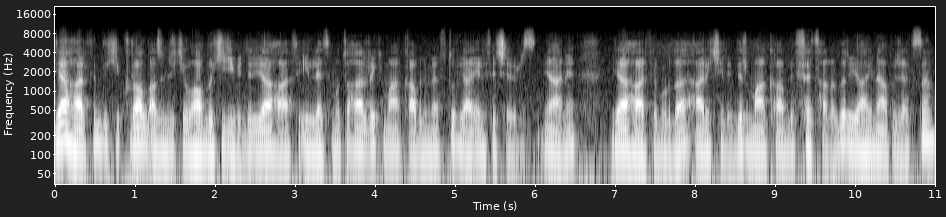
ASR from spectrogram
Ya harfindeki kural az önceki vavdaki gibidir. Ya harfi illet mutaharrik ma kabli meftuh ya elife çevirirsin. Yani ya harfi burada harekelidir. Ma kabli fethalıdır. Ya'yı ne yapacaksın?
